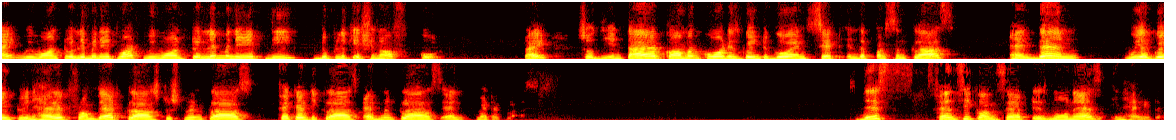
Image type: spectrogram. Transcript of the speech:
right? We want to eliminate what? We want to eliminate the duplication of code, right? So the entire common code is going to go and sit in the person class. And then we are going to inherit from that class to student class, faculty class, admin class, and meta class. This fancy concept is known as inheritance.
